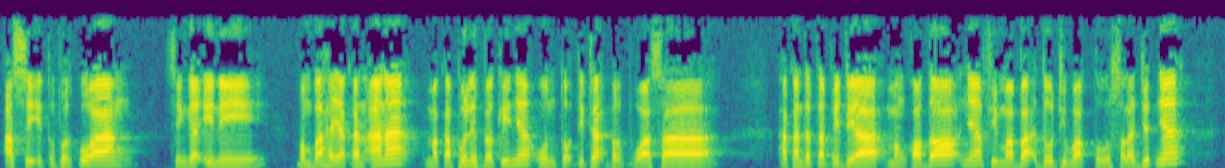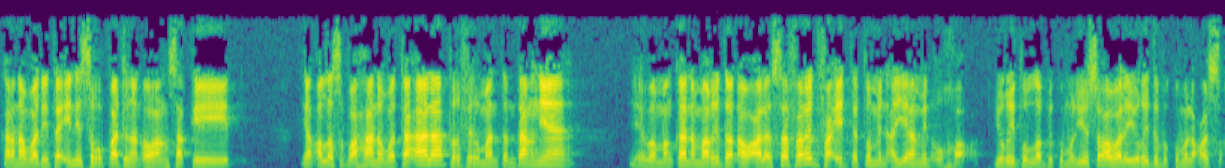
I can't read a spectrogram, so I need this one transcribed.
asi itu berkurang sehingga ini membahayakan anak maka boleh baginya untuk tidak berpuasa. Akan tetapi dia mengkodoknya fima ba'du di waktu selanjutnya karena wanita ini serupa dengan orang sakit. Yang Allah Subhanahu wa taala berfirman tentangnya Ya, wa man kana maridan aw ala safarin fa iddatu min ayamin ukhra. Yuridullah bikumul yusra wa la yuridu bikumul usra.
